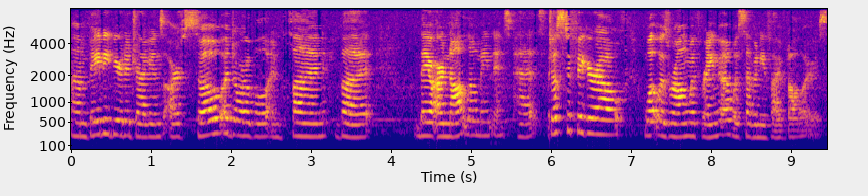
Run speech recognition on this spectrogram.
Um, baby bearded dragons are so adorable and fun, but they are not low maintenance pets. Just to figure out what was wrong with Rango was $75.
